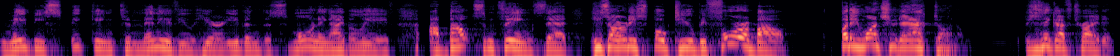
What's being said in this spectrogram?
may be speaking to many of you here, even this morning, I believe, about some things that He's already spoke to you before about, but He wants you to act on them. But you think I've tried it.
